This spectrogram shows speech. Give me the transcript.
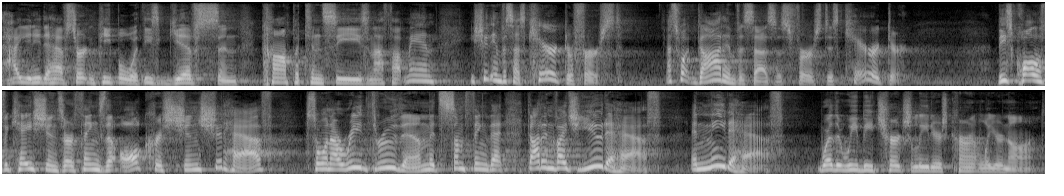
how you need to have certain people with these gifts and competencies. And I thought, man, you should emphasize character first. That's what God emphasizes first is character. These qualifications are things that all Christians should have. So when I read through them, it's something that God invites you to have and me to have, whether we be church leaders currently or not.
